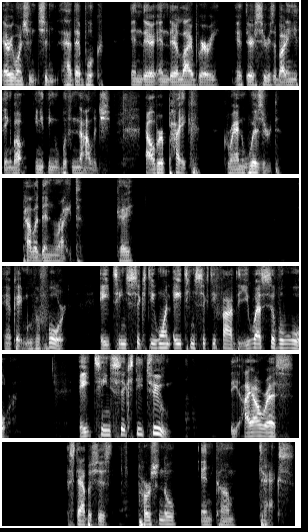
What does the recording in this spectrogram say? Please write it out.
Everyone should should have that book in their in their library if they're serious about anything about anything with knowledge. Albert Pike, Grand Wizard, Paladin Rite. Okay. Okay, moving forward. 1861, 1865, the U.S. Civil War. 1862, the IRS establishes personal income tax.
